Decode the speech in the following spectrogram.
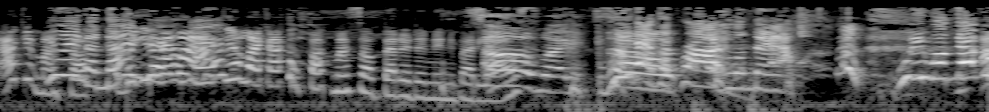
I get ain't myself. a nut but you know what? I feel like I could fuck myself better than anybody oh else. Oh my we have a problem now. we will never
